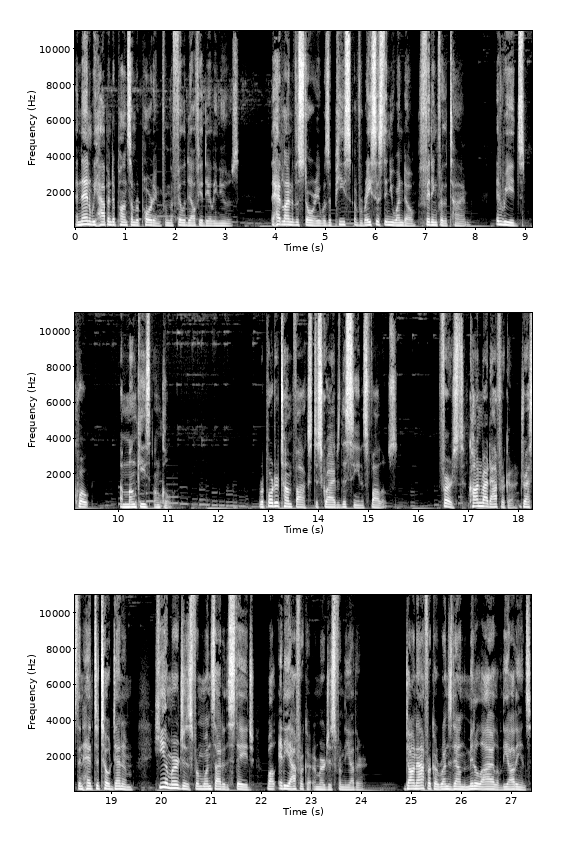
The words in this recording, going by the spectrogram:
And then we happened upon some reporting from the Philadelphia Daily News. The headline of the story was a piece of racist innuendo fitting for the time. It reads, quote, A monkey's uncle. Reporter Tom Fox describes this scene as follows. First, Conrad Africa, dressed in head to toe denim, he emerges from one side of the stage while Eddie Africa emerges from the other. Don Africa runs down the middle aisle of the audience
